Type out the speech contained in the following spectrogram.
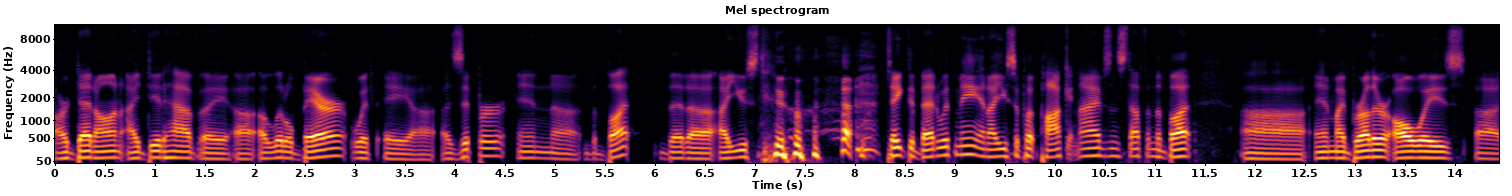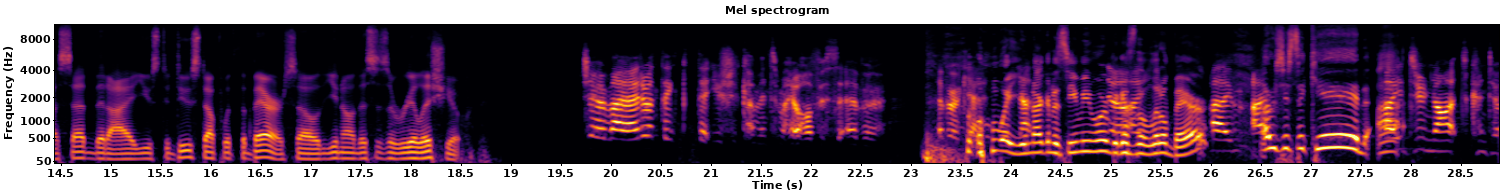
are dead on. I did have a uh, a little bear with a uh, a zipper in uh, the butt that uh, I used to take to bed with me, and I used to put pocket knives and stuff in the butt. Uh, and my brother always said that I used to do stuff with the bear. So you know, this is a real issue. Jeremiah, I don't think that you should come into my office ever, ever again. Wait, you're No, not going to see me anymore No, because of I- the little bear? I'm, I'm, I was just a kid. I do not condone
